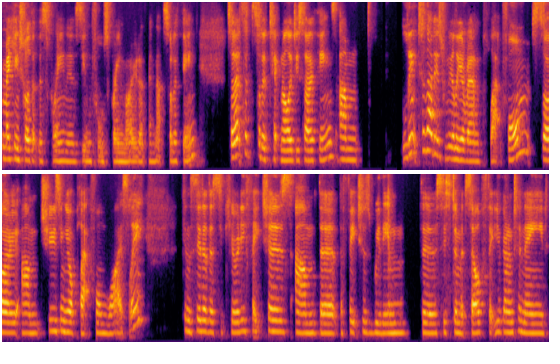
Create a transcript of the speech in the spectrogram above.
making sure that the screen is in full screen mode and that sort of thing. So that's a sort of technology side of things. Um, linked to that is really around platform. So um, choosing your platform wisely consider the security features, um, the, the features within the system itself that you're going to need,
